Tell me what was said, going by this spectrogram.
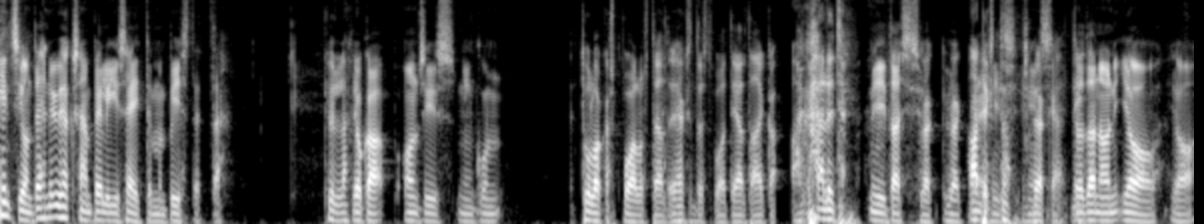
Hintz on tehnyt yhdeksän peliä seitsemän pistettä, Kyllä, joka on siis niin kuin, tulokas puolustajalta 19-vuotiaalta aika, aika älytön. niin tai siis hyök, hyökkäjä. Anteeksi, Hintz- tuo, Hintz. hyökkäjä, niin. Tota, no, niin, joo, joo.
